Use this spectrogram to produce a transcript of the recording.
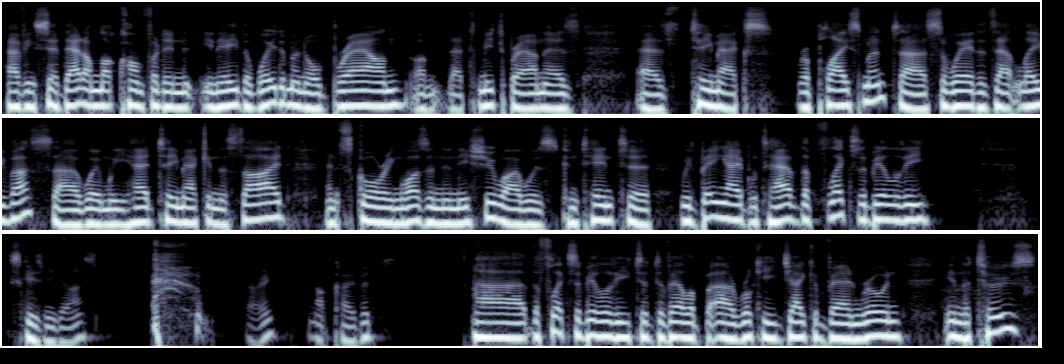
having said that, I'm not confident in either Weideman or Brown. Um, that's Mitch Brown as as T Mac's replacement. Uh, so where does that leave us? Uh, when we had T Mac in the side and scoring wasn't an issue, I was content to with being able to have the flexibility. Excuse me, guys. Sorry, not COVID. Uh, the flexibility to develop uh, rookie Jacob Van Rooyen in the twos,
